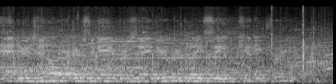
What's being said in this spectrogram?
Andrew Taylor enters the game for Xavier, replacing Kenny Frease.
